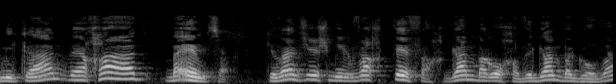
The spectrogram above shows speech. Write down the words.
מכאן ואחד באמצע. כיוון שיש מרווח טפח גם ברוחב וגם בגובה,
